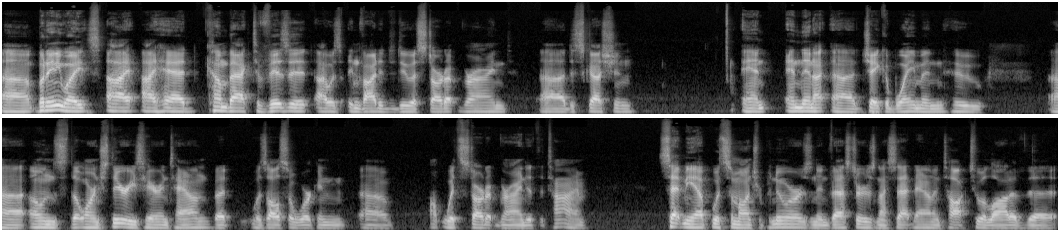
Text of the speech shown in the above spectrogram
Uh, but anyways, I, I had come back to visit. I was invited to do a startup grind uh, discussion, and and then uh, Jacob Wayman, who uh, owns the Orange Theories here in town, but was also working uh, with Startup Grind at the time, set me up with some entrepreneurs and investors, and I sat down and talked to a lot of the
